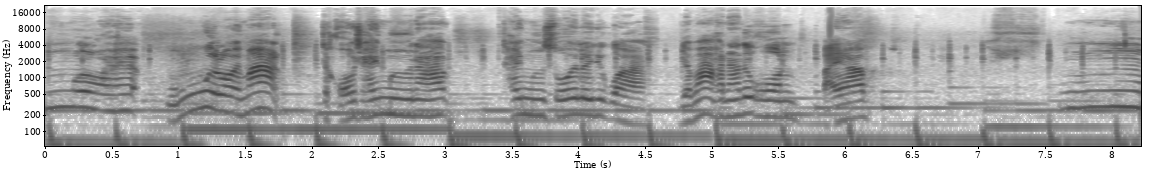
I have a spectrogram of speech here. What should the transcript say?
อืมอร่อยอะโอ้ยอร่อยมาก จะขอใช้มือนะครับ ใช้มือโซยเลยดีกว่า อย่าว่ากันนะทุกคนไปครับอืม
